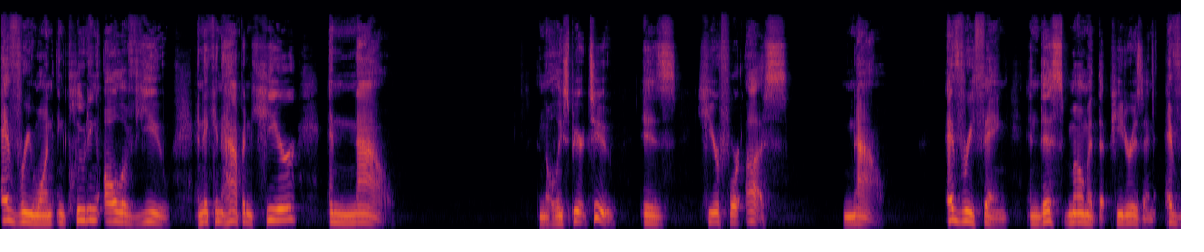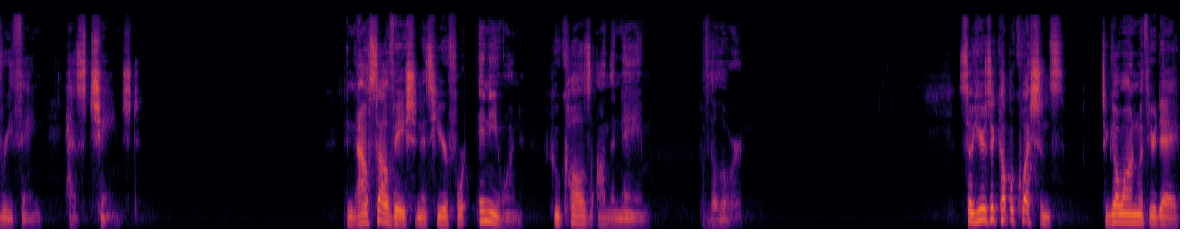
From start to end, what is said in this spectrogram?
everyone, including all of you. And it can happen here and now. And the Holy Spirit, too, is here for us now. Everything in this moment that Peter is in, everything has changed. And now salvation is here for anyone who calls on the name of the Lord. So here's a couple questions to go on with your day.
